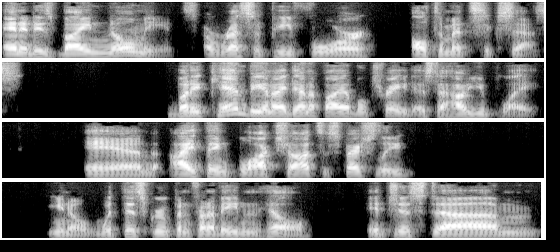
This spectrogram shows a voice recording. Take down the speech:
and it is by no means a recipe for ultimate success. But it can be an identifiable trait as to how you play. And i think block shots especially you know with this group in front of Adin Hill it just um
